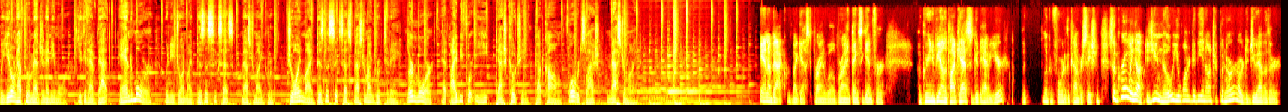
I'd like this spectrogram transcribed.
Well, you don't have to imagine anymore. You can have that and more when you join my Business Success Mastermind Group. Join my Business Success Mastermind Group today. Learn more at ib4e coaching.com forward slash mastermind. And I'm back with my guest, Brian Will. Brian, thanks again for agreeing to be on the podcast. It's good to have you here. looking forward to the conversation. So, growing up, did you know you wanted to be an entrepreneur, or did you have other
